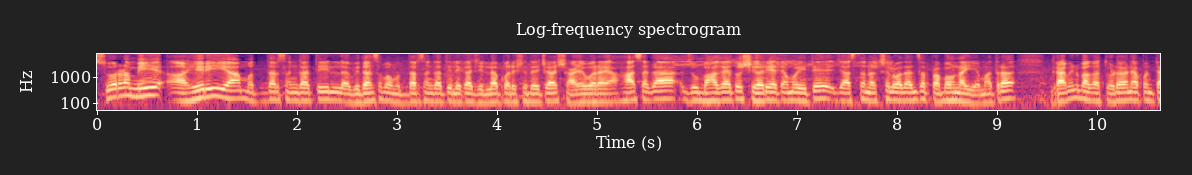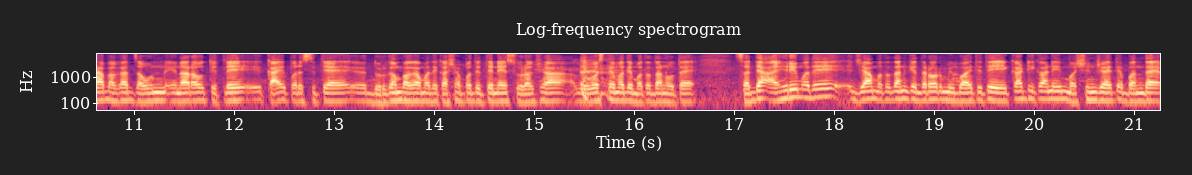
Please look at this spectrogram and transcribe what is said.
सुवर्ण मी अहेरी या मतदारसंघातील विधानसभा मतदारसंघातील एका जिल्हा परिषदेच्या शाळेवर आहे. हा सगळा जो भाग आहे तो शहरी आहे. त्यामुळे इथे जास्त नक्षलवाद्यांचा प्रभाव नाही आहे मात्र ग्रामीण भागात थोड्या वेळाने आपण त्या भागात जाऊन येणार आहोत. तिथले काय परिस्थिती आहे दुर्गम भागामध्ये कशा पद्धतीने सुरक्षा व्यवस्थेमध्ये मतदान होत आहे. सध्या अहेरीमध्ये ज्या मतदान केंद्रावर मी उभा आहे तिथे एका ठिकाणी मशीन जे आहे ते बंद आहे.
